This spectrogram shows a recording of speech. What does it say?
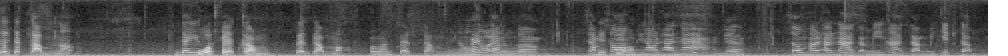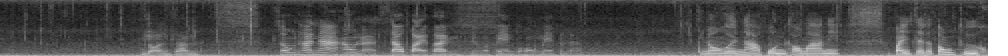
จักจะกำเนาะได้อยู่ตัวว่าแปดกรัมแปดกำเนาะประมาณแปดกำนี่เนาะแปดกรัมก็สามซองที่เท่าท่าหน้าเด้อซองเท่าท่าหน้าก็มีห้ากรัมมีเจ็ดกรัมร้อนซันซองท่าหน้าเฮานะเจ้าปลายพันถือว่าแพงกว่าของแม่เพิ่นละพี่น้องเอ้ยหน้าฝนเข้ามานี่ ไปใส่ก็ต้องถือโค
